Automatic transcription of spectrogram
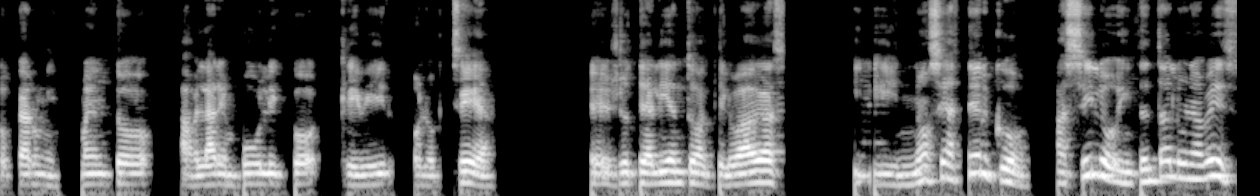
tocar un instrumento, hablar en público, escribir o lo que sea. Eh, yo te aliento a que lo hagas y, no seas terco, hacelo, intentalo una vez.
